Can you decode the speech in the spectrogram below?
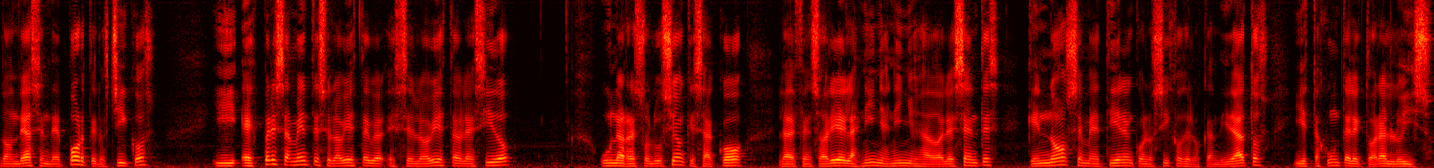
donde hacen deporte los chicos, y expresamente se lo había, se lo había establecido una resolución que sacó la Defensoría de las Niñas, Niños y Adolescentes, que no se metieran con los hijos de los candidatos, y esta Junta Electoral lo hizo.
